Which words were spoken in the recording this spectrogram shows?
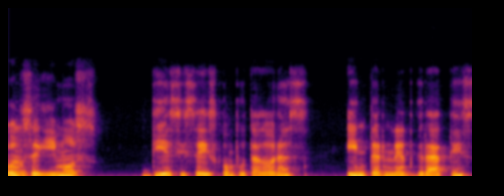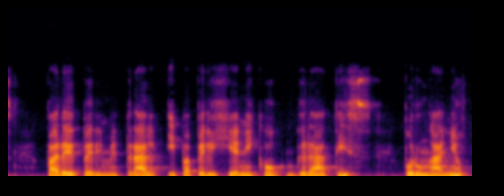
Conseguimos 16 computadoras, internet gratis, pared perimetral y papel higiénico gratis por un año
